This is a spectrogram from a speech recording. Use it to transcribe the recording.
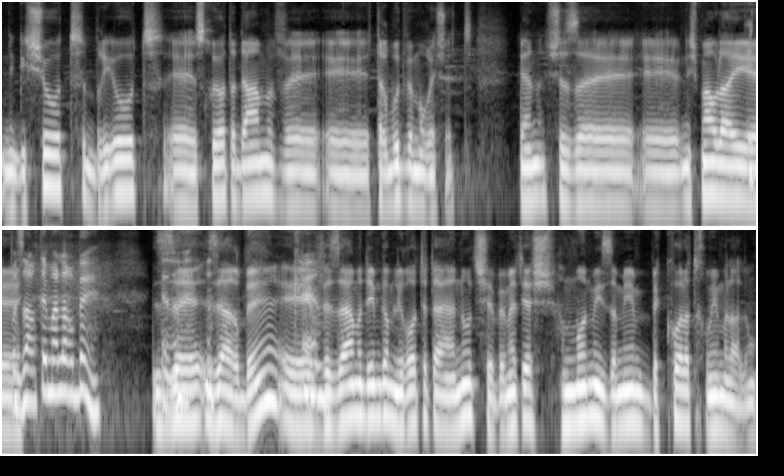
נגישות, בריאות, זכויות אדם ותרבות ומורשת, כן? שזה נשמע אולי... התפזרתם על הרבה. זה, זה הרבה, אה, כן. וזה היה מדהים גם לראות את ההיענות, שבאמת יש המון מיזמים בכל התחומים הללו.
